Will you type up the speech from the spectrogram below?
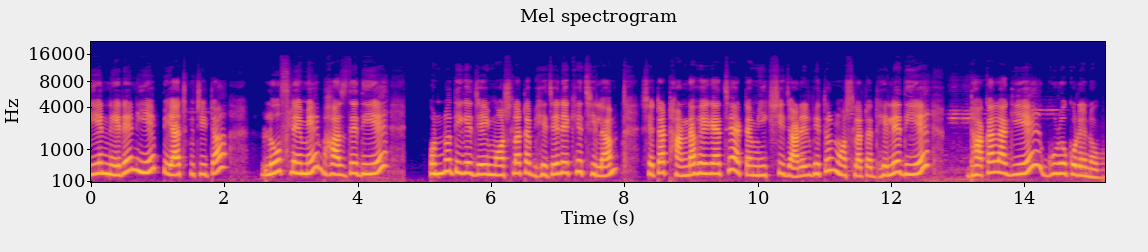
দিয়ে নেড়ে নিয়ে পেঁয়াজ কুচিটা লো ফ্লেমে ভাজতে দিয়ে অন্যদিকে যেই মশলাটা ভেজে রেখেছিলাম, সেটা ঠান্ডা হয়ে গেছে। একটা মিক্সি জারের ভেতর মশলাটা ঢেলে দিয়ে ঢাকা লাগিয়ে গুঁড়ো করে নেব।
